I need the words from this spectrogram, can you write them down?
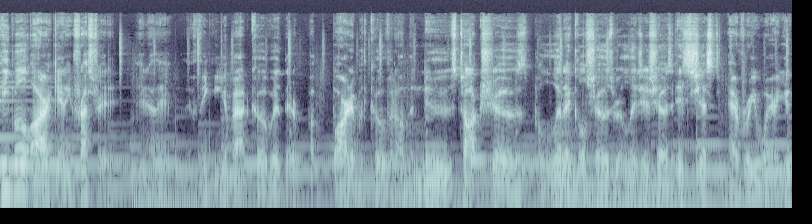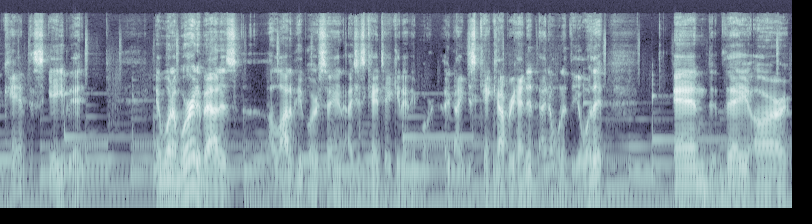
People are getting frustrated. You know, they're, they're thinking about COVID, they're bombarded with COVID on the news, talk shows, political shows, religious shows. It's just everywhere. You can't escape it. And what I'm worried about is uh, a lot of people are saying, I just can't take it anymore. I, I just can't comprehend it. I don't want to deal with it. And they are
